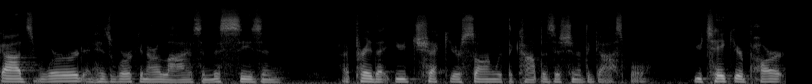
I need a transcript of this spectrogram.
God's word and his work in our lives. In this season, I pray that you check your song with the composition of the gospel. You take your part,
